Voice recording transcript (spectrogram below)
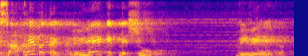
સાથે બતાવ્યું, વિવેક એટલે શું? વિવેક.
